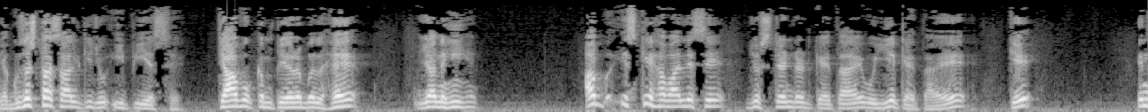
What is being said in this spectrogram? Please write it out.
یا گزشتہ سال کی جو ای پی ایس ہے کیا وہ کمپیئربل ہے یا نہیں ہے اب اس کے حوالے سے جو اسٹینڈرڈ کہتا ہے وہ یہ کہتا ہے کہ in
